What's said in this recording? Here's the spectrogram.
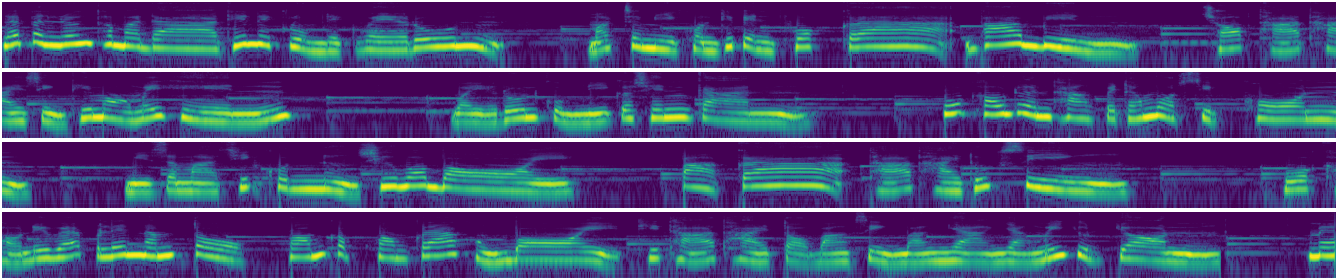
และเป็นเรื่องธรรมดาที่ในกลุ่มเด็กวัยรุ่น มักจะมีคนที่เป็นพวกกล้า บ้าบิน ชอบท้าทายสิ่งที่มองไม่เห็น วัยรุ่นกลุ่มนี้ก็เช่นกัน วกเขาเดินทางไปทั้งหมด 10 คน มีสมาชิกคนหนึ่งชื่อว่าบอย ปากกล้า ท้าทายทุกสิ่ง พวกเขาได้แวะไปเล่นน้ำตก พร้อมกับความกล้าของบอยที่ท้าทายต่อบางสิ่งบางอย่างอย่างไม่หยุดหย่อน แม้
